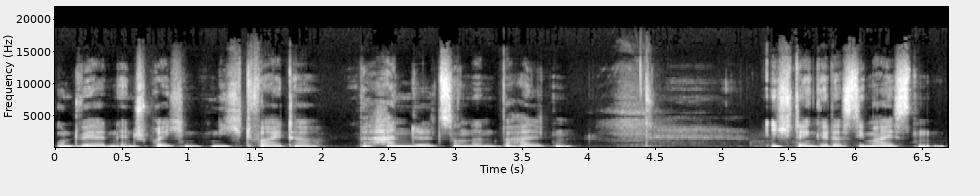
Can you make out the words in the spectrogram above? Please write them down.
und werden entsprechend nicht weiter behandelt, sondern behalten. Ich denke, dass die meisten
